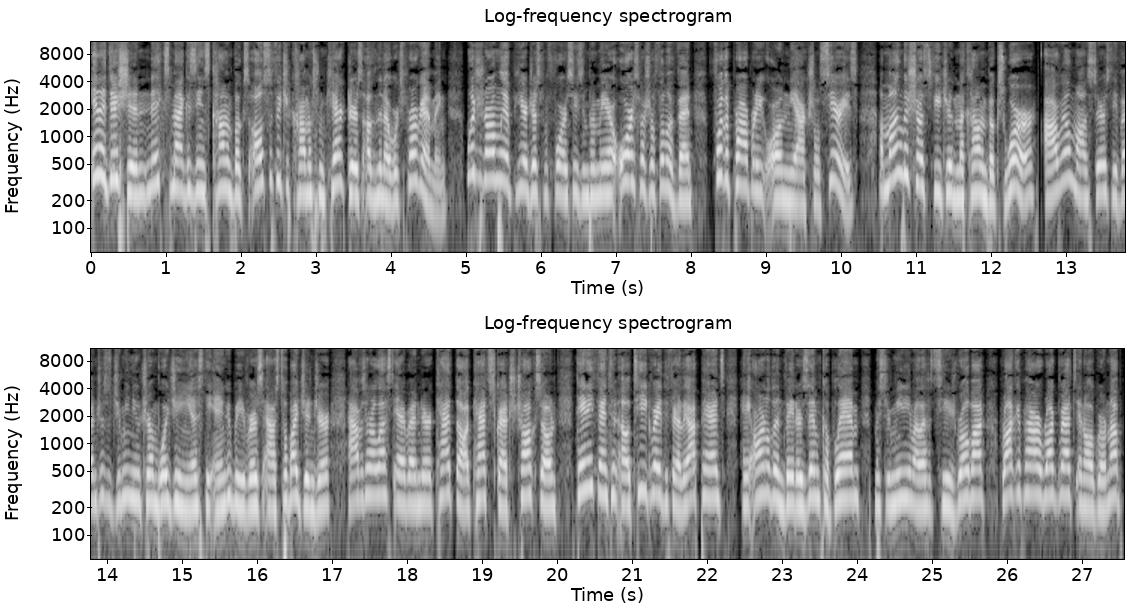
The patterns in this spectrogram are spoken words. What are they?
In addition, Nick's Magazine's comic books also feature comics from characters of the network's programming, which normally appear just before a season premiere or a special film event for the property or on the actual series. Among the shows featured in the comic books were Our Real Monsters, The Adventures of Jimmy Neutron, Boy Genius, The Angry Beavers, As Told by Ginger, Avatar Last Airbender, Cat Dog, Cat Scratch, Chalk Zone, Danny Phantom, El Tigre, The Fairly Odd Parents, Hey Arnold, Invader Zim, Kablam, Mr. Meaty, My a Teenage Robot, Rocket Power, Rugrats, and All Grown Up,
